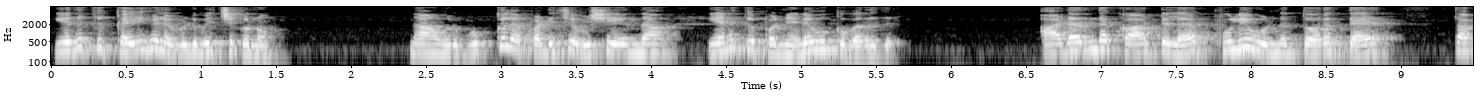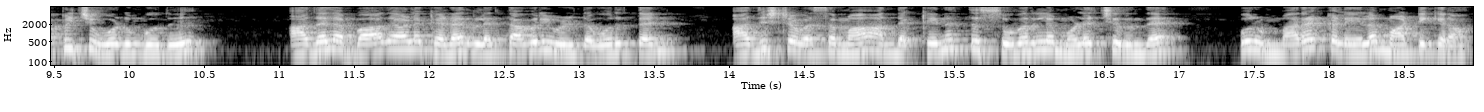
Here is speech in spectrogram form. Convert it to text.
எதுக்கு கைகளை விடுவிச்சுக்கணும்? நான் ஒரு புக்கில் படித்த விஷயந்தான் எனக்கு இப்போ நினைவுக்கு வருது. அடர்ந்த காட்டில் புலி ஒன்று துரத்த தப்பிச்சு ஓடும்போது அதில் பாதாள கிணறுல தவறி விழுந்த ஒருத்தன் அதிர்ஷ்டவசமாக அந்த கிணத்து சுவரில் முளைச்சிருந்த ஒரு மரக்கிளையில் மாட்டிக்கிறான்.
